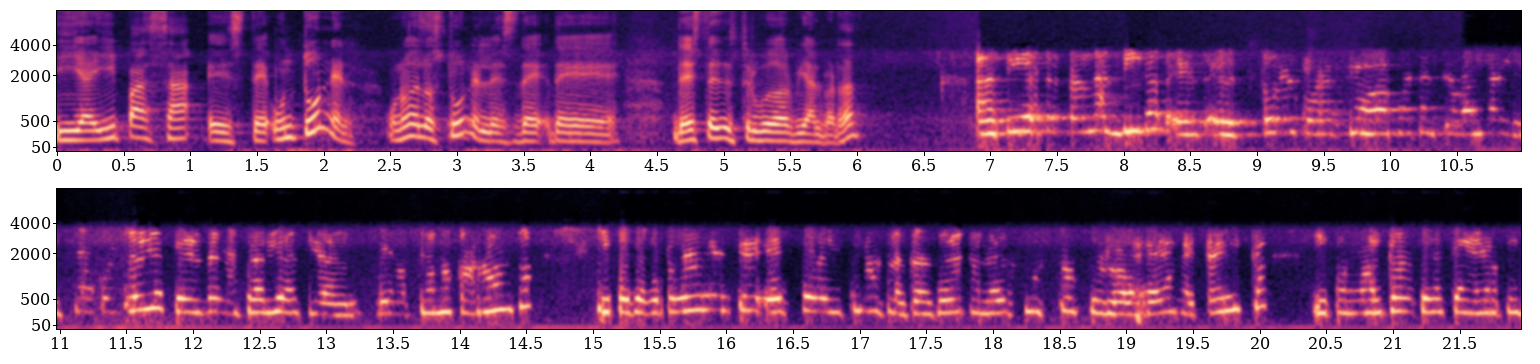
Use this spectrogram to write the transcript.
y ahí pasa este, un túnel, uno de los túneles de, de, este distribuidor vial, ¿verdad? Así es, están las vigas, el, el túnel que va hacia abajo es el que va en la dirección contraria, que es de Nazario hacia el Venustiano Carranza y pues afortunadamente este vehículo se alcanzó a tener justo por la barrera metálica y pues no alcanzó a caer pues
